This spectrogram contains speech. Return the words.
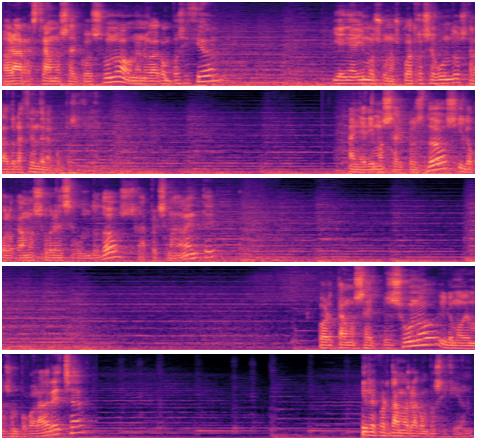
Ahora arrastramos Cycles 1 a una nueva composición y añadimos unos 4 segundos a la duración de la composición. Añadimos Cycles 2 y lo colocamos sobre el segundo 2 aproximadamente. Cortamos Cycles 1 y lo movemos un poco a la derecha. Y recortamos la composición.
